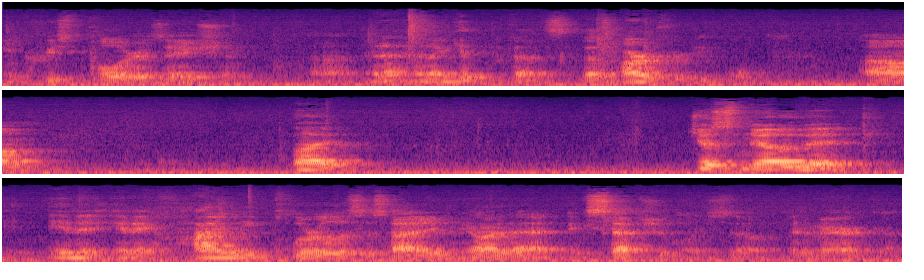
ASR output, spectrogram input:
increased polarization. Uh, and, I, and I get that that's, that's hard for people. Um, but just know that in a, in a highly pluralist society, we are that exceptionally so in America.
